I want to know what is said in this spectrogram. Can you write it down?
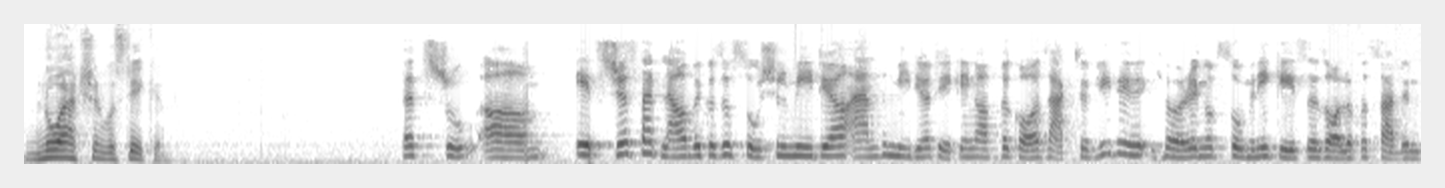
No action was taken. That's true. Um, it's just that now because of social media and the media taking up the cause actively, we're hearing of so many cases all of a sudden.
